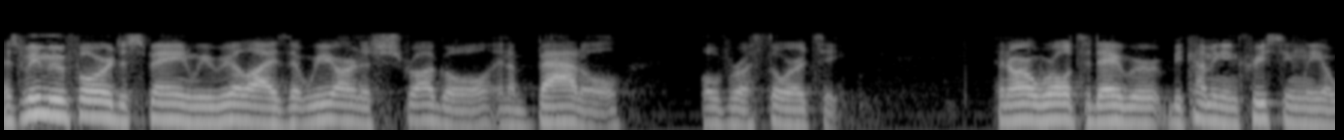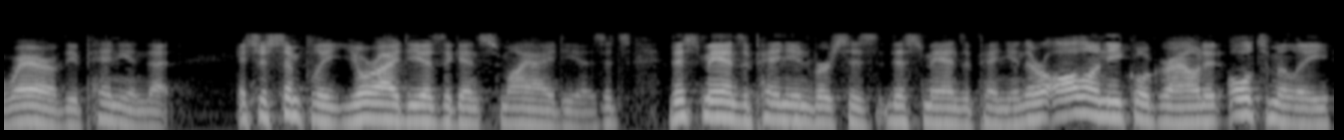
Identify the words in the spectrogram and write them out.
As we move forward to Spain, we realize that we are in a struggle and a battle over authority. In our world today, we're becoming increasingly aware of the opinion that it's just simply your ideas against my ideas. It's this man's opinion versus this man's opinion. They're all on equal ground. It ultimately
